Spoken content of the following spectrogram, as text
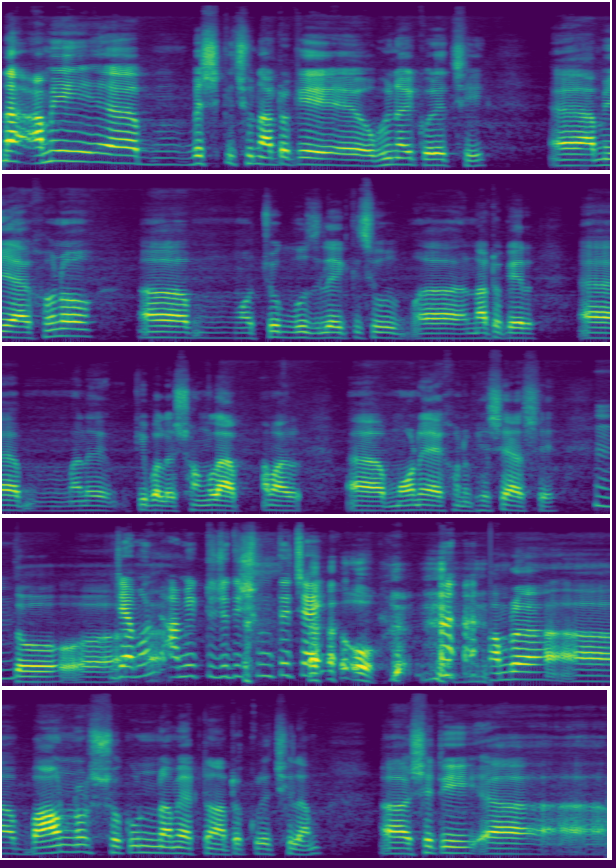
না আমি বেশ কিছু নাটকে অভিনয় করেছি। আমি এখনও চোখ বুঝলে কিছু নাটকের মানে কি বলে সংলাপ আমার মনে এখন ভেসে আসে। তো যেমন আমি একটু যদি শুনতে চাই। ও আমরা বাউন্নর শকুন নামে একটা নাটক করেছিলাম। আহ, সেটি আহ,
